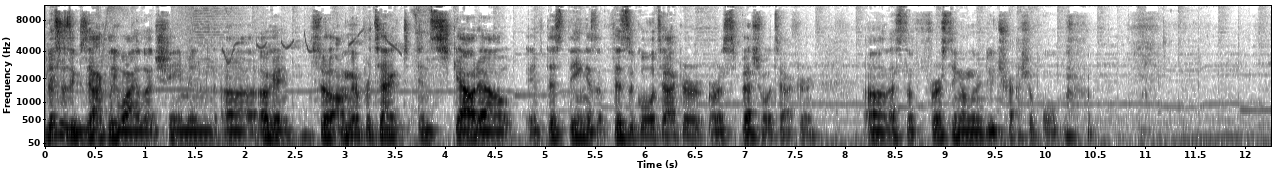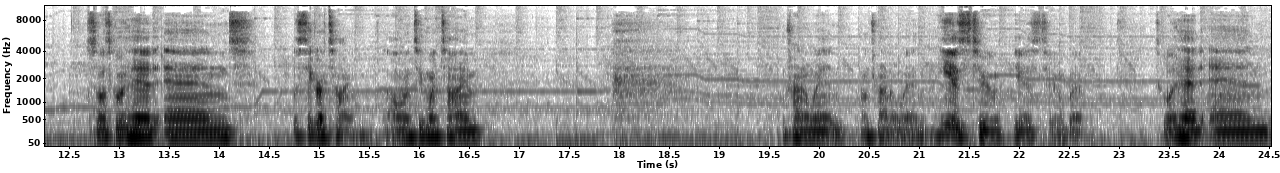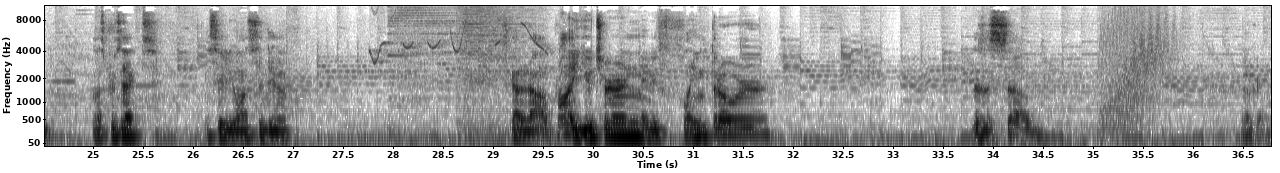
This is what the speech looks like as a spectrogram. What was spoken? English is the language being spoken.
this is exactly why I led Shaymin. Uh, okay, so I'm gonna protect and scout out if this thing is a physical attacker or a special attacker. Uh, that's the first thing I'm gonna do. trash Trashapult. so let's go ahead and let's take our time. I want to take my time. I'm trying to win. I'm trying to win. He is too. He is too. But let's go ahead and let's protect. Let's see what he wants to do. Got it out. Probably U-turn, maybe flamethrower. There's a sub. Okay.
